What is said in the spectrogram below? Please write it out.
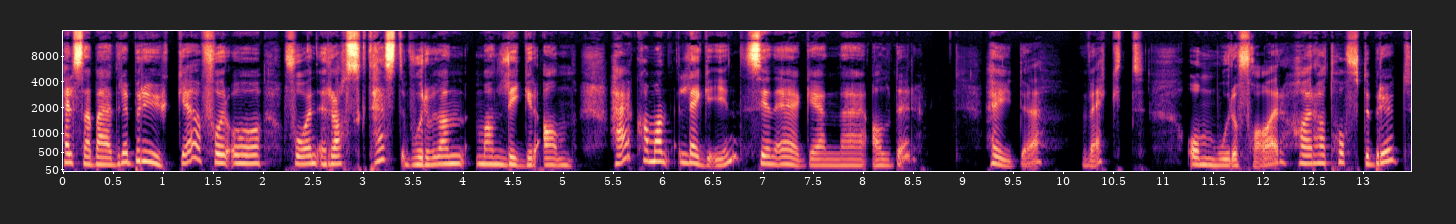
helsearbeidere, bruke for å få en rask test hvordan man ligger an. Her kan man legge inn sin egen eh, alder, høyde, vekt, om mor og far har hatt hoftebrudd,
